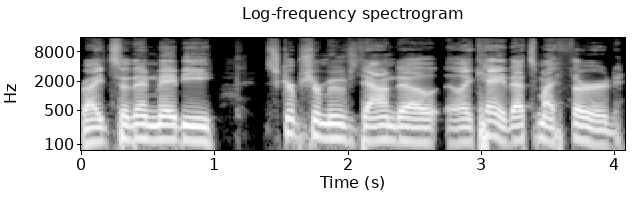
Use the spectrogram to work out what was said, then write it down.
right? So then maybe scripture moves down to like, hey, that's my third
